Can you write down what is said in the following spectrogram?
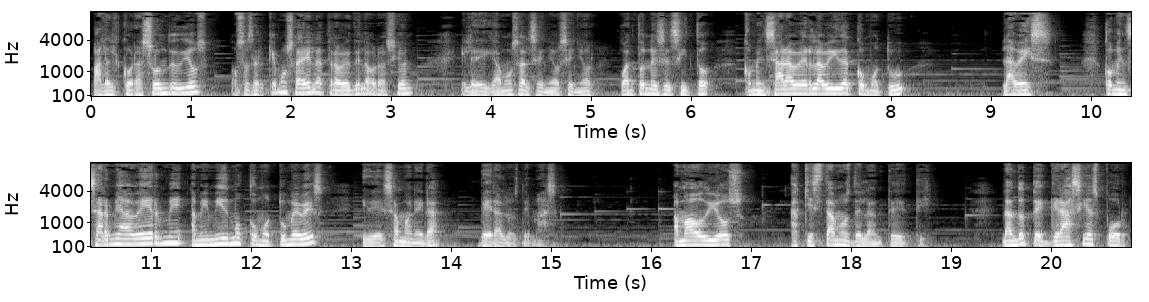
para el corazón de Dios, nos acerquemos a Él a través de la oración y le digamos al Señor, Señor, ¿cuánto necesito comenzar a ver la vida como tú la ves? Comenzarme a verme a mí mismo como tú me ves y de esa manera ver a los demás. Amado Dios, aquí estamos delante de ti, dándote gracias por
